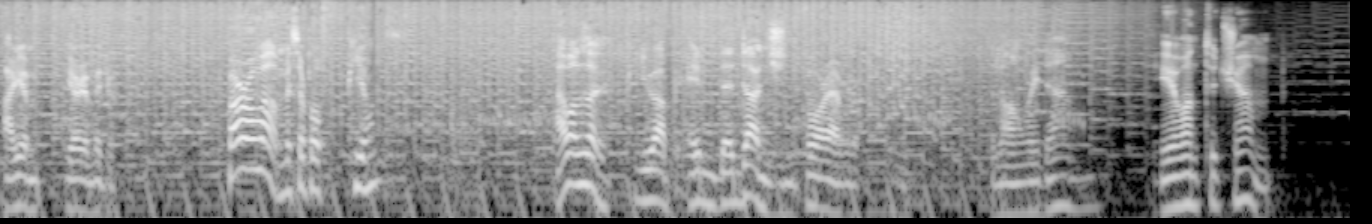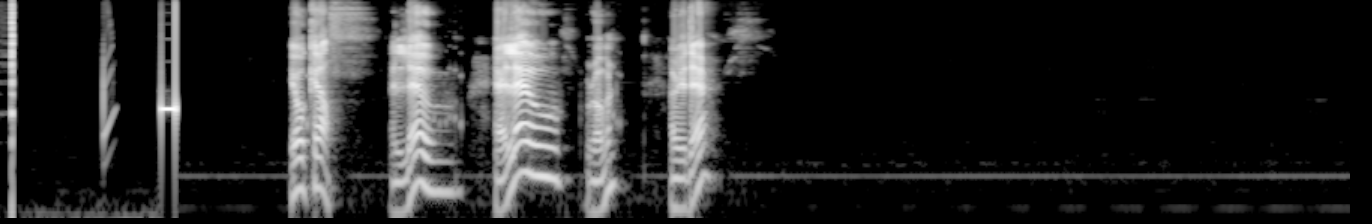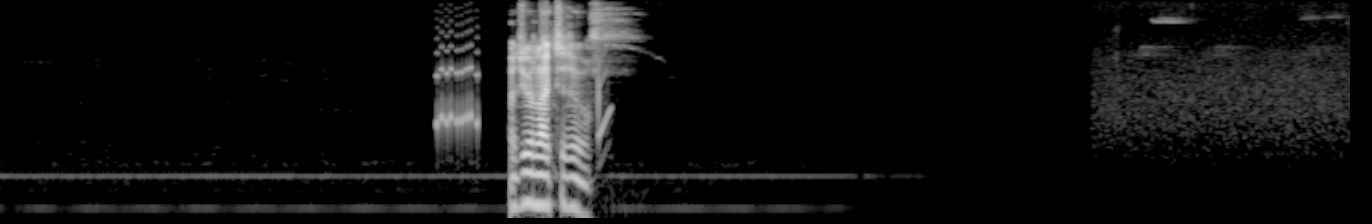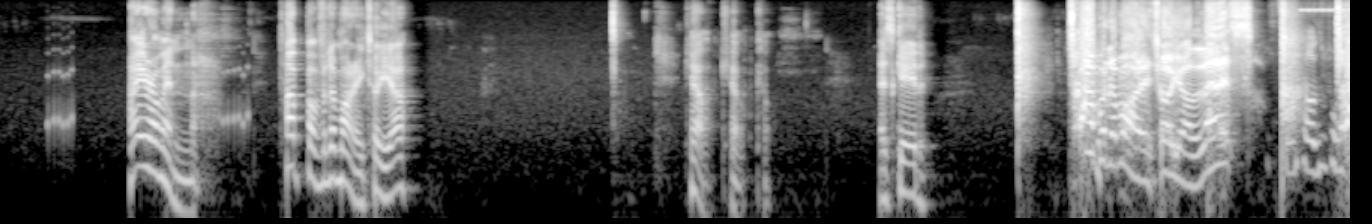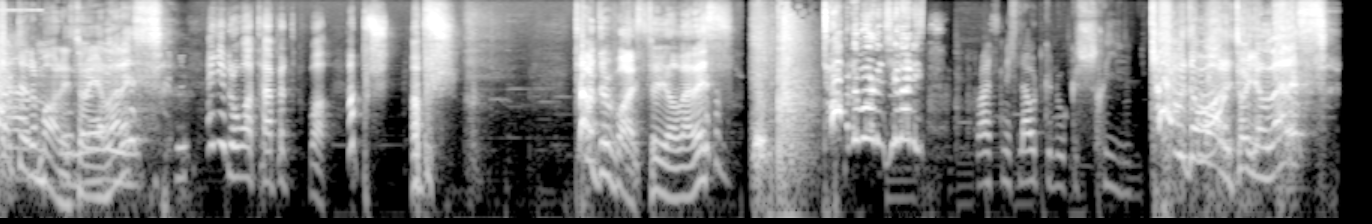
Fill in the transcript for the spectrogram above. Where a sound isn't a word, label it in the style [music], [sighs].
Are you... You're a major. Farewell, miserable peons. I will look you up in the dungeon forever. A long way down. You want to jump? Yo, Kel. Hello? Hello? Roman? Are you there? What do you like to do? Hi, Roman. Top of the morning to you. Kel, Kel, Kel. Escade. Top of the morning to you, lettuce. Top of the morning to you, lettuce. [laughs] And you know what happened? Well, upsh, upsh. Top of the morning to you, lettuce. Top of the morning to you, lettuce. Du hast nicht laut genug geschrien. Top of the morning to you, lettuce.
